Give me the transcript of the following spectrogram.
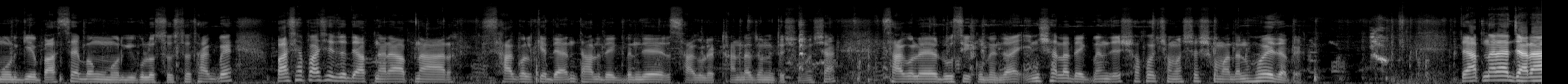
মুরগির বাচ্চা এবং মুরগিগুলো সুস্থ থাকবে। পাশাপাশি যদি আপনারা আপনার ছাগলকে দেন, তাহলে দেখবেন যে ছাগলের ঠান্ডাজনিত সমস্যা, ছাগলের রুচি কমে যায়। ইনশাল্লাহ দেখবেন যে সকল সমস্যার সমাধান হয়ে যাবে। তো আপনারা যারা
